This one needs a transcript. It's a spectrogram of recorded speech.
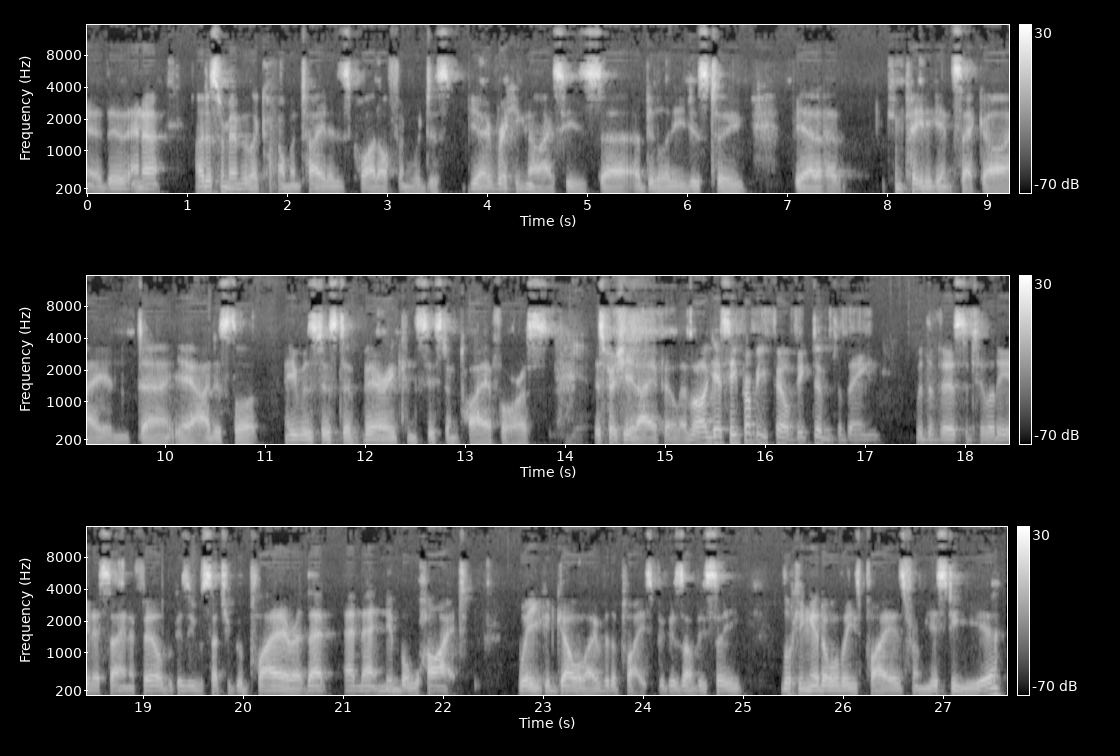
you know, the, and uh, I just remember the commentators quite often would just, you know, recognise his uh, ability just to be able to compete against that guy. And uh, yeah, I just thought he was just a very consistent player for us, especially at AFL level. I guess he probably fell victim to being with the versatility at SANFL because he was such a good player at that at that nimble height where you could go all over the place. Because obviously, looking at all these players from yesteryear,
